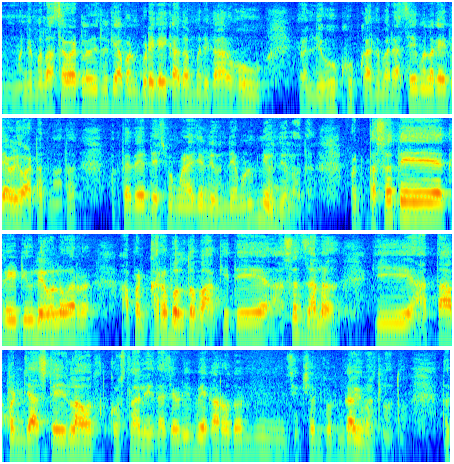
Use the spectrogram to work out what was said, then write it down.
म्हणजे मला असं वाटलं नसेल की आपण पुढे काही कादंबरीकार होऊ किंवा लिहू खूप कादंबरी असंही मला काही त्यावेळी वाटत नव्हतं. फक्त ते देशमुख म्हणायचे लिहून दे म्हणून लिहून दिलं होतं. पण तसं ते क्रिएटिव्ह लेवलवर आपण खरं बोलतो बा की ते असंच झालं की आता आपण ज्या स्टेजला आहोत कोसला लिहित त्याच्यावेळी बेकार होतो आणि शिक्षण सोडून गावी बसलो होतो. तर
